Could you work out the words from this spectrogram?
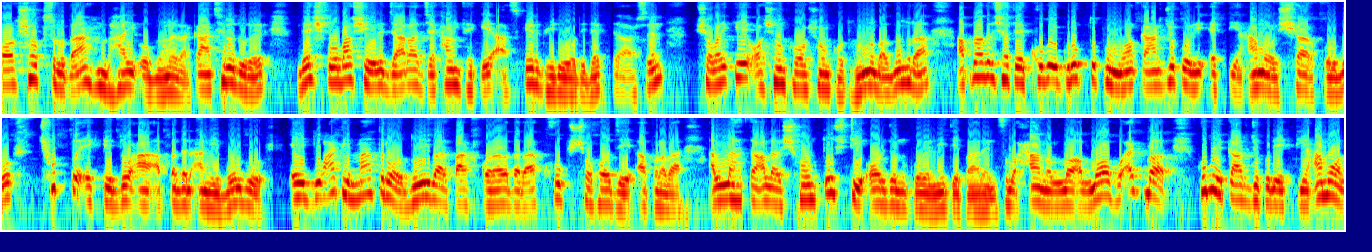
দর্শক, শ্রোতা, ভাই ও বোনেরা, কাছের দূরের দেশ প্রবাসের যারা যেখান থেকে আজকের ভিডিওটি দেখতে আসেন সবাইকে অসংখ্য অসংখ্য ধন্যবাদ। বন্ধুরা, আপনাদের সাথে খুবই গুরুত্বপূর্ণ কার্যকরী একটি আমল শেয়ার করব। ছোট্ট একটি দোয়া আপনাদের আমি বলব। এই দোয়াটি মাত্র দুইবার পাঠ করার দ্বারা খুব সহজে আপনারা আল্লাহ তাআলার সন্তুষ্টি অর্জন করে নিতে পারেন। সুবহানাল্লাহ, আল্লাহু আকবার। খুবই কার্যকরী একটি আমল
